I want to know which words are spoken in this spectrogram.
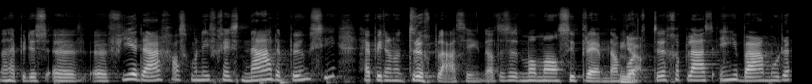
Dan heb je dus eh, eh, vier dagen, als ik me niet vergis, na de punctie, heb je dan een terugplaatsing. Dat is het moment suprême. Dan Ja. wordt het teruggeplaatst in je baarmoeder.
